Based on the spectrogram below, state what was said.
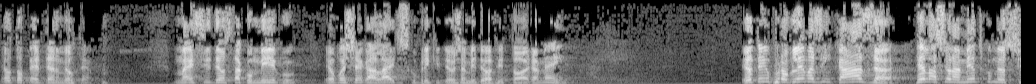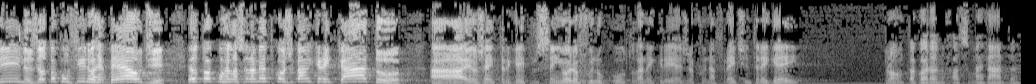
eu estou perdendo meu tempo. Mas se Deus está comigo, eu vou chegar lá e descobrir que Deus já me deu a vitória. Amém? Eu tenho problemas em casa, relacionamento com meus filhos, eu estou com um filho rebelde, eu estou com um relacionamento conjugal encrencado. Ah, eu já entreguei para o Senhor, eu fui no culto lá na igreja, fui na frente, entreguei. Pronto, agora eu não faço mais nada.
